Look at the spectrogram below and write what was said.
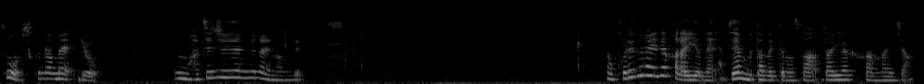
そう少なめ量。でも80円ぐらいなんで。でこれぐらいだからいいよね。全部食べてもさ罪悪感ないじゃん。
